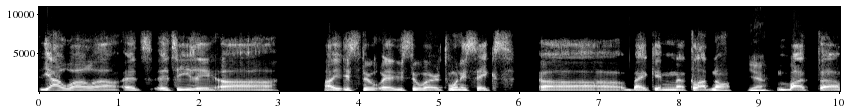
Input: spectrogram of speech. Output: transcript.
yeah, well, uh, it's it's easy. Uh, I used to I used to wear 26 uh, back in uh, Kladno. yeah. but uh,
